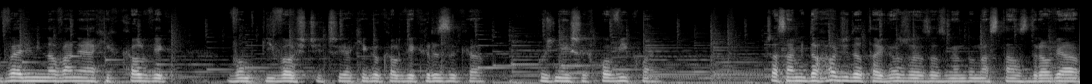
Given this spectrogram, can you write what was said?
wyeliminowania jakichkolwiek wątpliwości czy jakiegokolwiek ryzyka późniejszych powikłań. Czasami dochodzi do tego, że ze względu na stan zdrowia,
